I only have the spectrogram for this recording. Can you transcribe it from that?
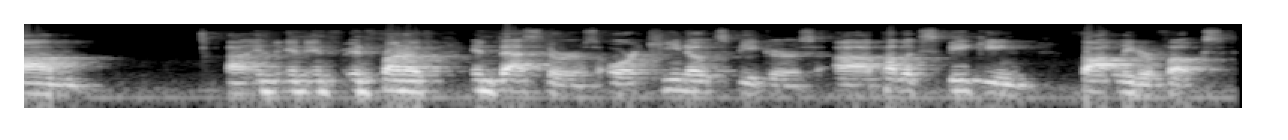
um, uh, in, in in front of investors or keynote speakers, uh, public speaking thought leader folks,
